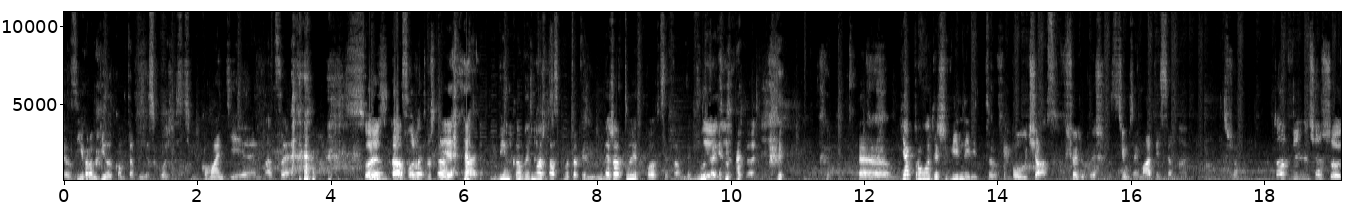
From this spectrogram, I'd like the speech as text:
е, З Ігорем Біликом тебе є схожість. В команді е, на це. Соріс, Ну, да, може трошки є. так. Інколи можна спутати. Не жартують хлопці, там не ні. Е, Як проводиш вільний від футболу час? Що любиш з чим займатися? Що? Та вільний час, що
